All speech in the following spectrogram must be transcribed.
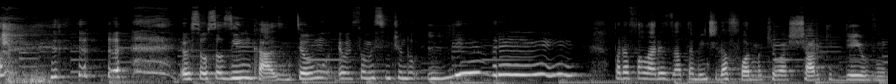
eu estou sozinha em casa, então eu estou me sentindo livre para falar exatamente da forma que eu achar que devo.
